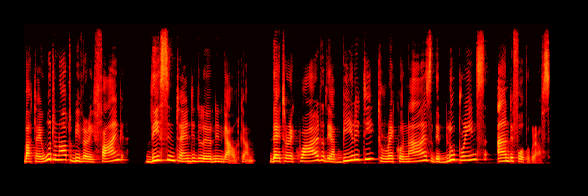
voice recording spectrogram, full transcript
but I would not be verifying this intended learning outcome that required the ability to recognize the blueprints and the photographs,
